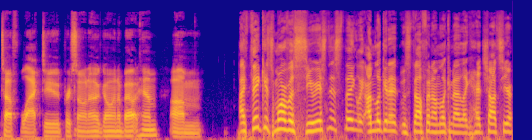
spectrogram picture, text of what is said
tough black dude persona going about him. Um, I think it's more of a seriousness thing. Like I'm looking at stuff and I'm looking at like headshots here.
